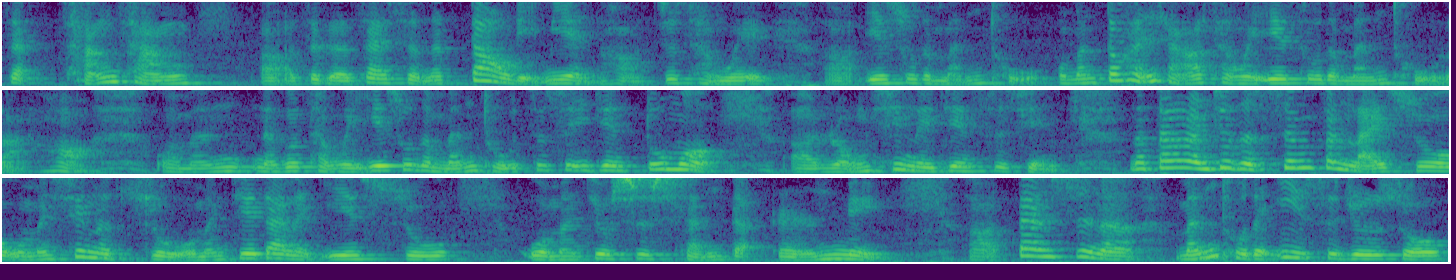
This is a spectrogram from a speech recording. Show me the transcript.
在常常。啊，这个在神的道里面哈，就成为啊耶稣的门徒。我们都很想要成为耶稣的门徒啦，哈。我们能够成为耶稣的门徒，这是一件多么呃荣幸的一件事情。那当然，就这身份来说，我们信了主，我们接待了耶稣，我们就是神的儿女啊。但是呢，门徒的意思就是说，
